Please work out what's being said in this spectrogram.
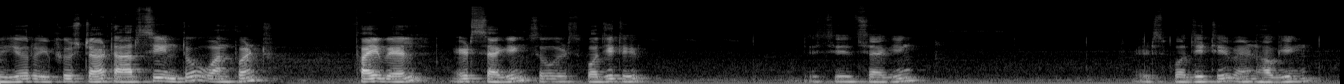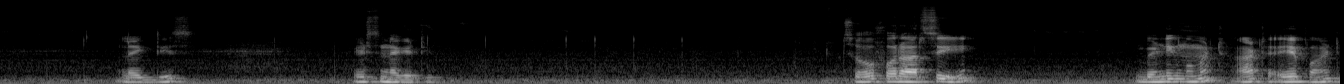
here if you start RC into 1.5L it's sagging so it's positive this is sagging it's positive and hugging like this it's negative so for RC bending moment at a point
